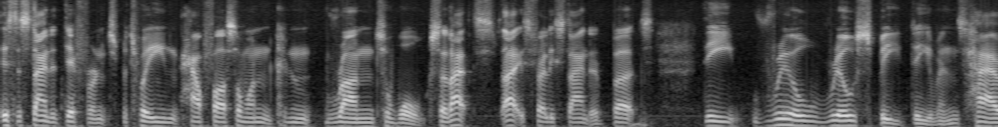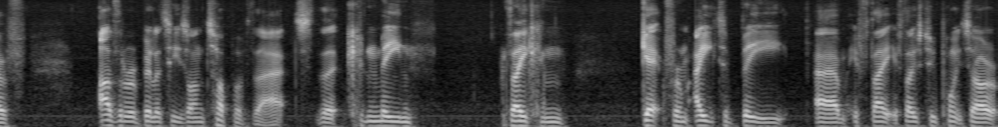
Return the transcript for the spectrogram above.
is the standard difference between how far someone can run to walk. So that's that is fairly standard. But the real real speed demons have other abilities on top of that that can mean they can get from A to B um, if they if those two points are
